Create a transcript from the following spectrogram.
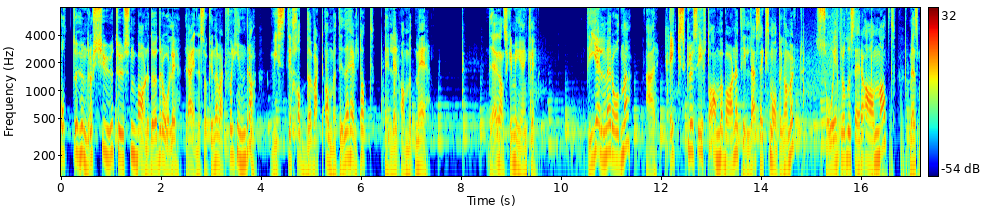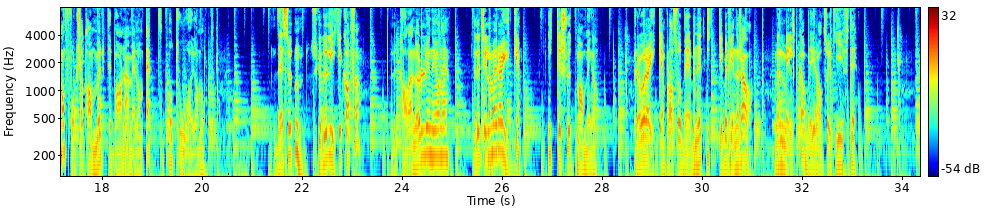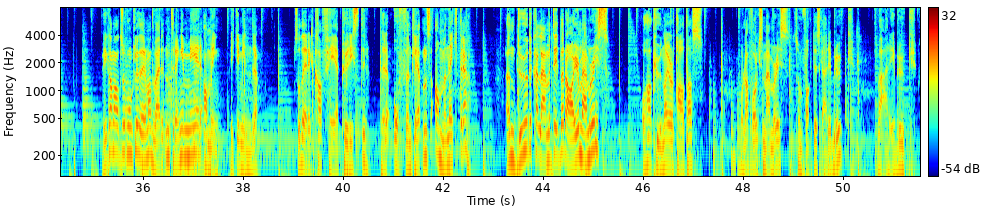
820 000 barnedøder årlig regnes å kunne vært forhindra hvis de hadde vært ammet i det hele tatt, eller ammet mer. Det er ganske mye, egentlig. De gjeldende rådene er eksklusivt å amme barnet til det er seks måneder gammelt, så introdusere annen mat, mens man fortsatt ammer til barnet er mellom ett og to år gammelt. Dessuten, skulle du like kaffe, eller ta deg en øl i ny og ne, eller til og med røyke, ikke slutt med amminga. Prøv å røyke en plass hvor babyen din ikke befinner seg, da. Men melka blir altså ikke giftig. Vi kan altså konkludere med at verden trenger mer amming, ikke mindre. Så dere kafépurister, dere offentlighetens ammenektere, undo the calamity that are your memories, og hakuna your tatas, og la folks memories, som faktisk er i bruk, være i bruk.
